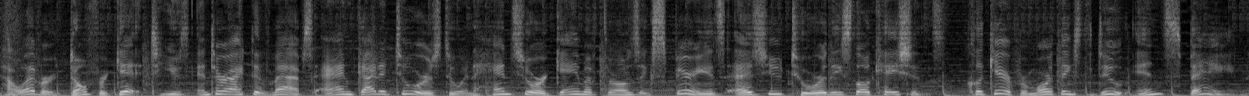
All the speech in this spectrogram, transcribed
However, don't forget to use interactive maps and guided tours to enhance your Game of Thrones experience as you tour these locations. Click here for more things to do in Spain.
